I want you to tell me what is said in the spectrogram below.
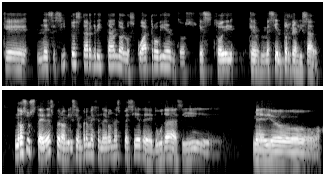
que necesito estar gritando a los cuatro vientos que estoy, que me siento realizado. No sé ustedes, pero a mí siempre me genera una especie de duda así medio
